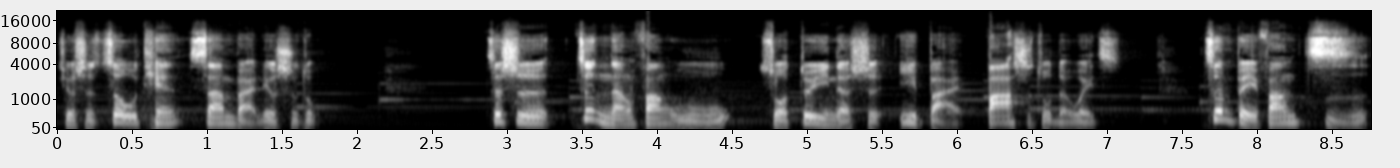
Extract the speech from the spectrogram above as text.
就是周天三百六十度，这是正南方午所对应的是一百八十度的位置，正北方子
